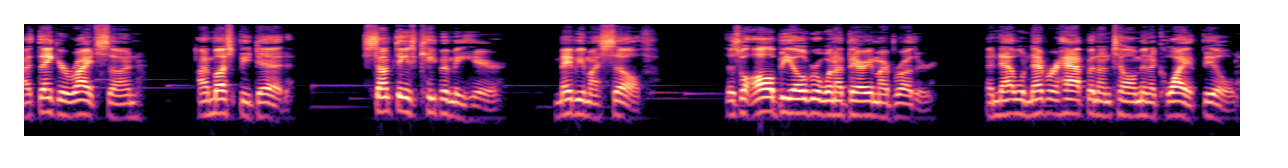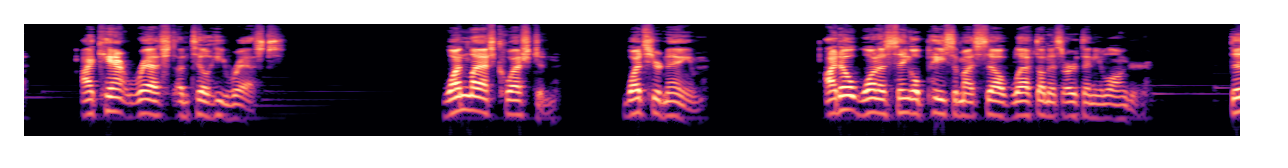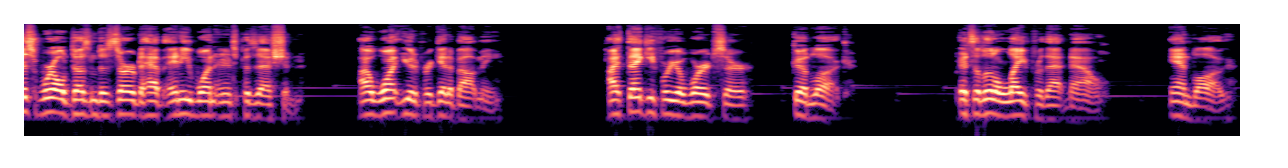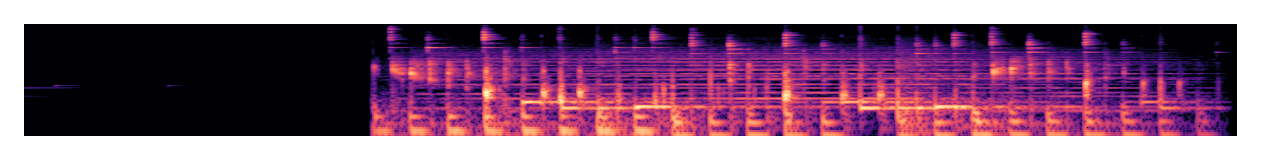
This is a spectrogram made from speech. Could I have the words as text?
I think you're right, son. I must be dead. Something's keeping me here. Maybe myself. This will all be over when I bury my brother, and that will never happen until I'm in a quiet field. I can't rest until he rests. One last question. What's your name? I don't want a single piece of myself left on this earth any longer. This world doesn't deserve to have anyone in its possession. I want you to forget about me. I thank you for your words, sir. Good luck. It's a little late for that now. End log.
